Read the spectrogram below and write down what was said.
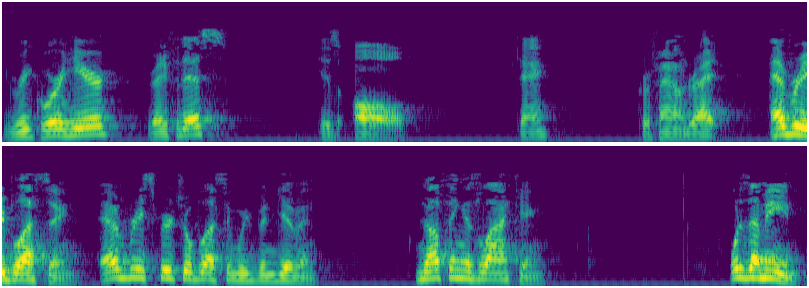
The Greek word here, ready for this? Is all. Okay? Profound, right? Every blessing, every spiritual blessing we've been given. Nothing is lacking. What does that mean?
